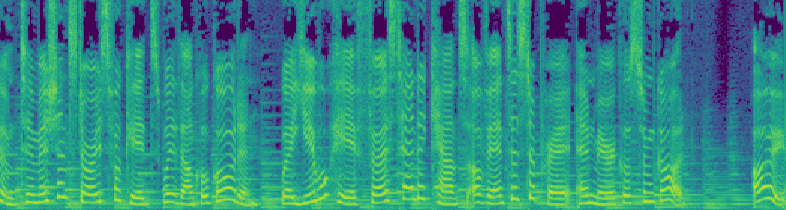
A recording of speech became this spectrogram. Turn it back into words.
Welcome to Mission Stories for Kids with Uncle Gordon, where you will hear first hand accounts of answers to prayer and miracles from God. Oh,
